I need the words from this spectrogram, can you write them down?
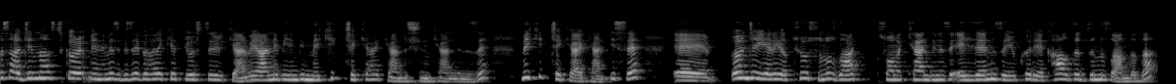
Mesela jimnastik öğretmenimiz bize bir hareket gösterirken veya ne bileyim bir mekik çekerken düşünün kendinizi. Mekik çekerken ise e, önce yere yatıyorsunuz daha sonra kendinizi ellerinizle yukarıya kaldırdığınız anda da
